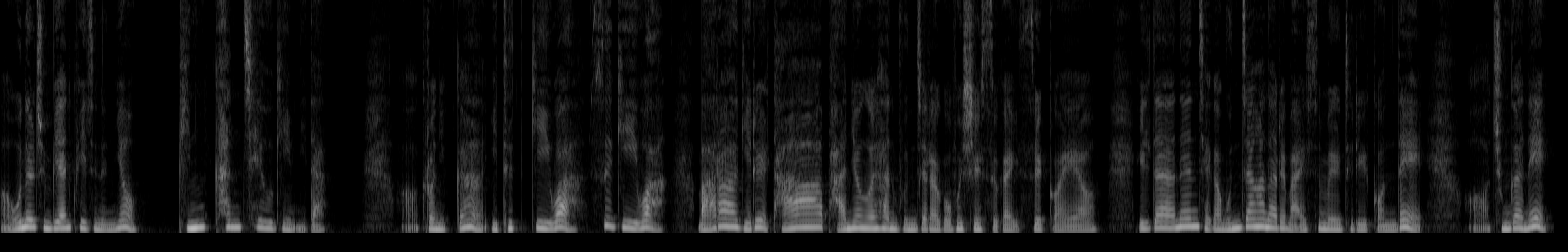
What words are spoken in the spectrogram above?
어, 오늘 준비한 퀴즈는요, 빈칸 채우기입니다. 어, 그러니까 이 듣기와 쓰기와 말하기를 다 반영을 한 문제라고 보실 수가 있을 거예요. 일단은 제가 문장 하나를 말씀을 드릴 건데, 어, 중간에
